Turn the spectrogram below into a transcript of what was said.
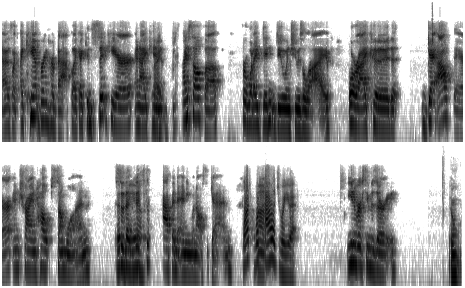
I was like, I can't bring her back. Like I can sit here and I can Right. beat myself up for what I didn't do when she was alive, or I could get out there and try and help someone Good so that you. this doesn't happen to anyone else again. What what Uh, college were you at? University of Missouri. And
